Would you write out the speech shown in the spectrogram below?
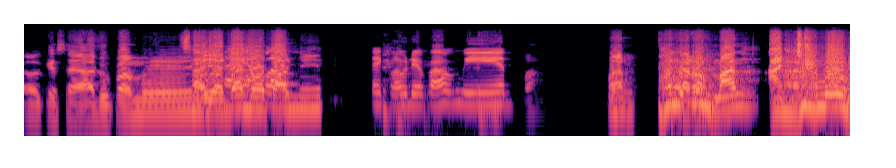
Oke, saya adu pamit. Saya Saya Dano pamit. Saya Claudia pamit. Saya Rahman, Anjing lu.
